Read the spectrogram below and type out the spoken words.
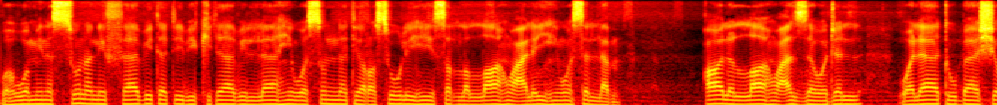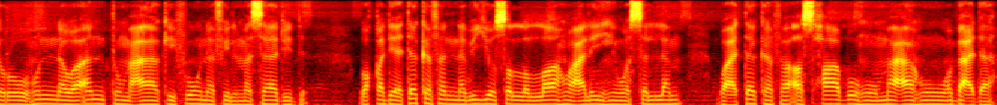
وهو من السنن الثابتة بكتاب الله وسنة رسوله صلى الله عليه وسلم. قال الله عز وجل ولا تباشروهن وأنتم عاكفون في المساجد. وقد اعتكف النبي صلى الله عليه وسلم واعتكف أصحابه معه وبعده.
